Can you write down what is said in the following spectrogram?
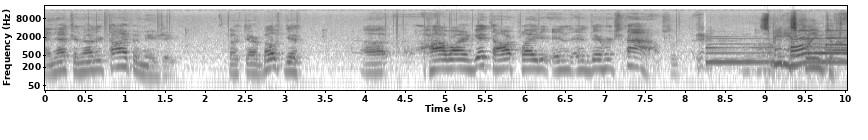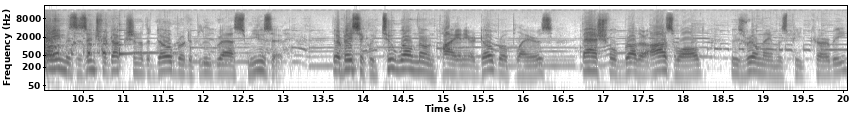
and that's another type of music. But they're both just uh, Hawaiian guitar played in, in different styles. Speedy's claim to fame is his introduction of the dobro to bluegrass music. There are basically two well-known pioneer dobro players, Bashful brother Oswald, whose real name was Pete Kirby,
